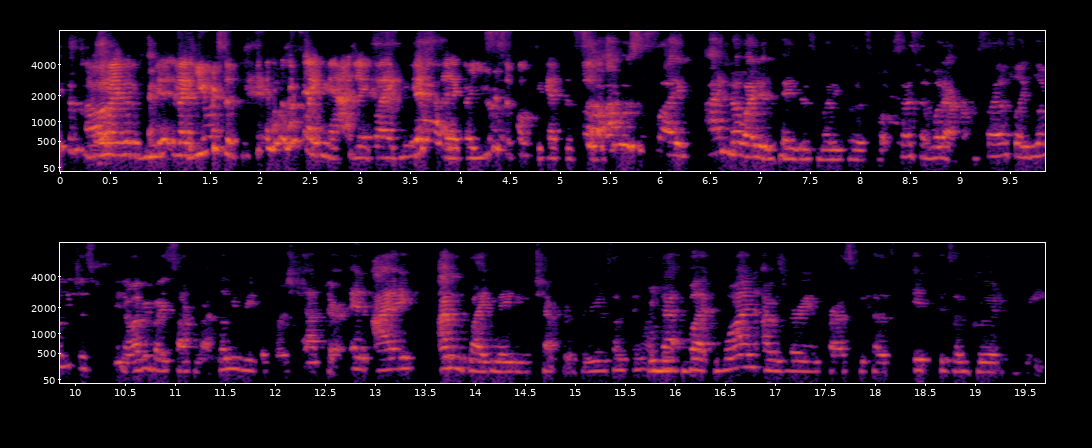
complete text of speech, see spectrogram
book? I I didn't get this oh my like you were sup- it was like magic, like mystic, or you were supposed to get this So. I was just like, I know I didn't pay this money for this book. So I said, whatever. So I was like, let me just, you know, everybody's talking about it. Let me read the first chapter. And I, I'm like maybe chapter three or something like Mhm. that. But one, I was very impressed because it is a good read.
